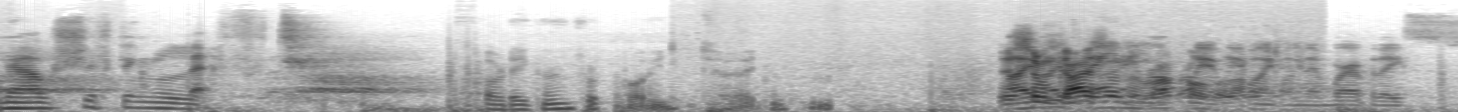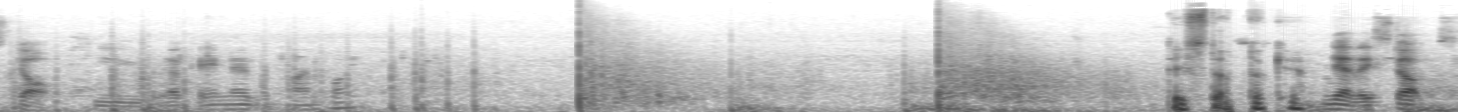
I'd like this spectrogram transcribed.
Now shifting left. Are they going for point? I don't know. There's some I guys aim on the rock roughly at over the point, and then wherever they stop, you... Okay, know the time point? They stopped, okay. Yeah, they stopped.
